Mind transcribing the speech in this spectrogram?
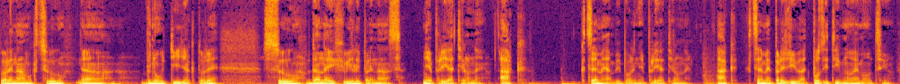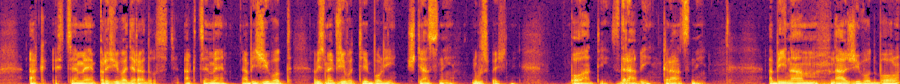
ktoré nám chcú eh, vnútiť a ktoré sú v danej chvíli pre nás nepriateľné. Ak chceme, aby boli nepriateľné. Ak chceme prežívať pozitívnu emóciu, ak chceme prežívať radosť, ak chceme, aby, život, aby sme v živote boli šťastní, úspešní, bohatí, zdraví, krásni, aby nám náš život bol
